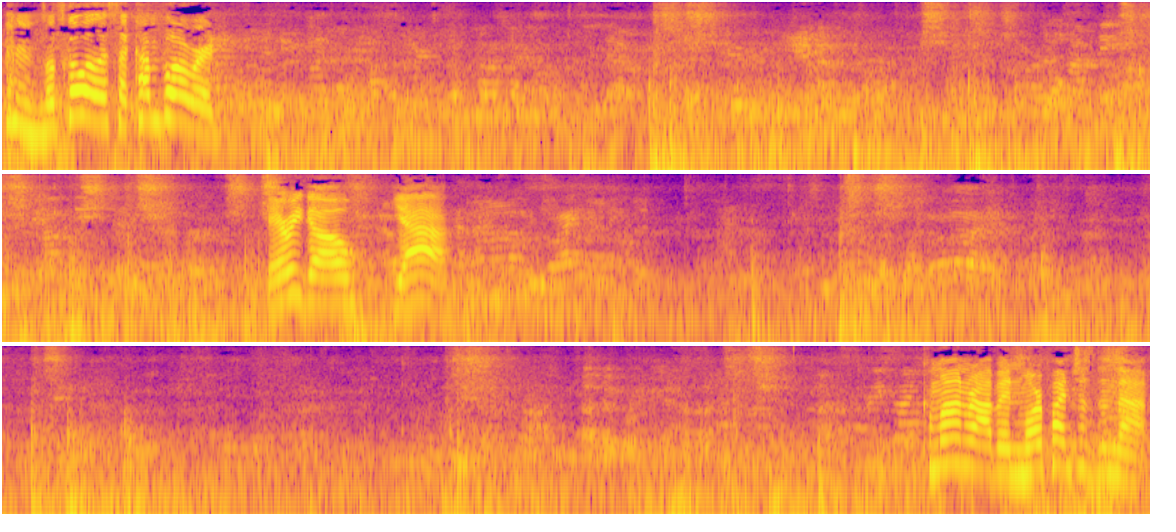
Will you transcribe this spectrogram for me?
Let's go, Alyssa. Come forward. There we go. Yeah. Come on, Robin. More punches than that.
